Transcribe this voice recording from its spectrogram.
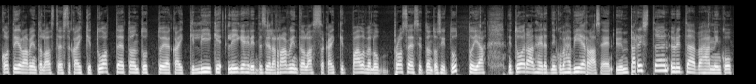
kotiravintolasta, jossa kaikki tuotteet on tuttuja, kaikki liike, liikehdintä siellä ravintolassa, kaikki palveluprosessit on tosi tuttuja, niin tuodaan heidät niin kuin vähän vieraaseen ympäristöön, yritetään vähän niin kuin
